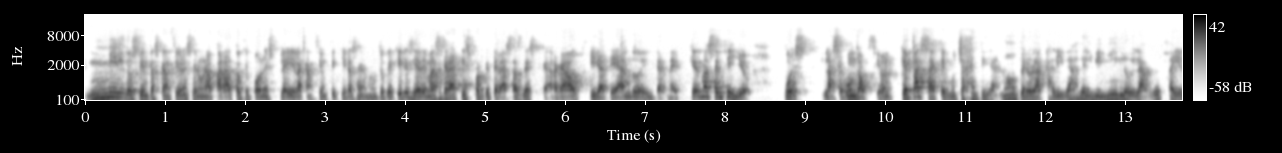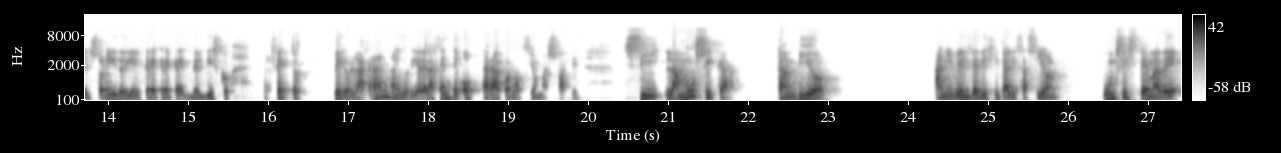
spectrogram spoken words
1200 canciones en un aparato que pones play la canción que quieras en el momento que quieres y además gratis porque te las has descargado pirateando de internet. ¿Qué es más sencillo? Pues la segunda opción. ¿Qué pasa? Que mucha gente dirá, no, pero la calidad del vinilo y la aguja y el sonido y el cre, cre, cre del disco, perfecto. Pero la gran mayoría de la gente optará por la opción más fácil. Si la música cambió a nivel de digitalización un sistema de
